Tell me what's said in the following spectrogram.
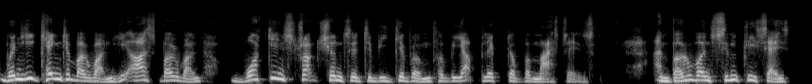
when he came to Bhagavan, he asked Bhagavan what instructions are to be given for the uplift of the masses. And Bhagavan simply says,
